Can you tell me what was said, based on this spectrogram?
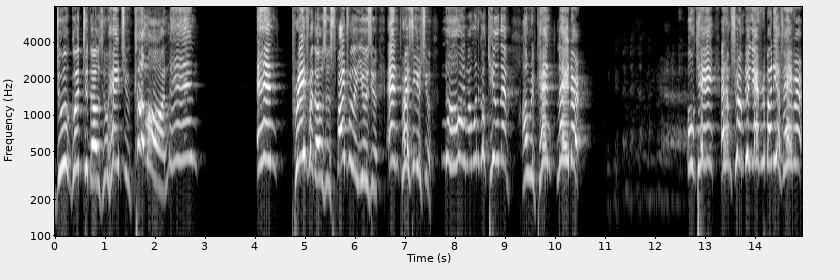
Do good to those who hate you. Come on, man. And pray for those who spitefully use you and persecute you. No, I, I want to go kill them. I'll repent later. Okay? And I'm sure I'm doing everybody a favor.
